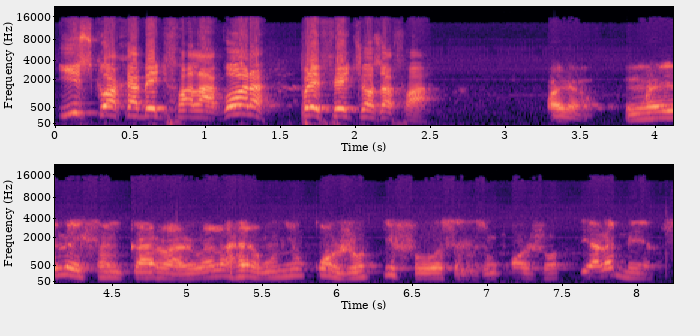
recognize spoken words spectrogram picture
isso que eu acabei de falar agora, prefeito Josafá? Olha, uma eleição em Caruaru, ela reúne um conjunto de forças, um conjunto de elementos.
